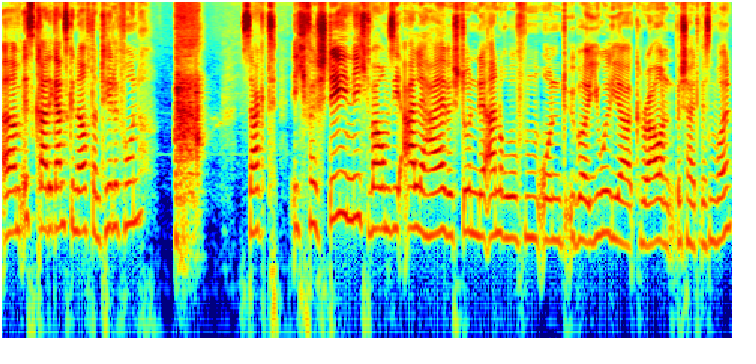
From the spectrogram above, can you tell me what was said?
ähm, ist gerade ganz genervt am Telefon. Sagt, ich verstehe nicht, warum sie alle halbe Stunde anrufen und über Julia Crown Bescheid wissen wollen.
